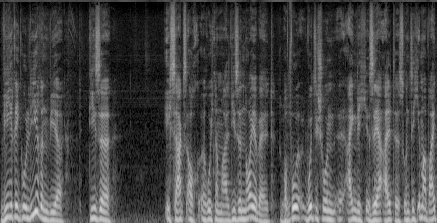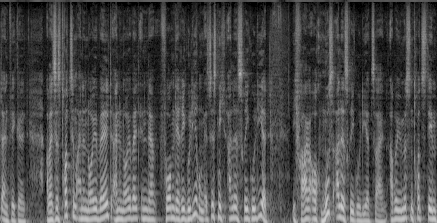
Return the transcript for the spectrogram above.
wie regulieren wir diese, ich sage es auch ruhig nochmal, diese neue Welt, mhm. obwohl, obwohl, sie schon äh, eigentlich sehr alt ist und sich immer weiterentwickelt. Aber es ist trotzdem eine neue Welt, eine neue Welt in der Form der Regulierung. Es ist nicht alles reguliert. Ich frage auch, muss alles reguliert sein? Aber wir müssen trotzdem äh,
